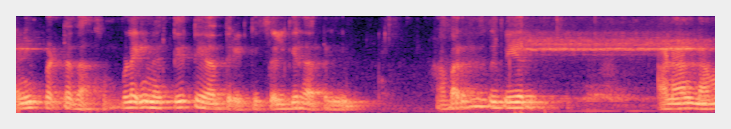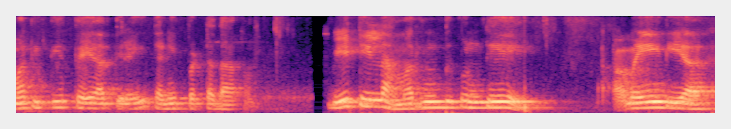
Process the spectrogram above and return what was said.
தனிப்பட்டதாகும். உலகினர் தீர்த்த யாத்திரைக்கு செல்கிறார்கள். அவர்களது வேறு ஆனால் நமது தீர்த்த யாத்திரை தனிப்பட்டதாகும். வீட்டில் அமர்ந்து கொண்டே அமைதியாக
